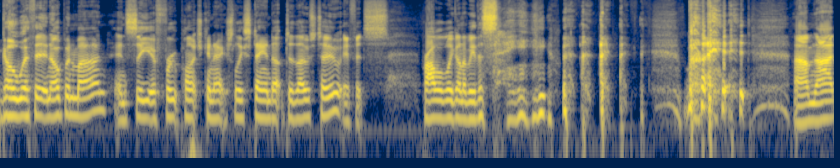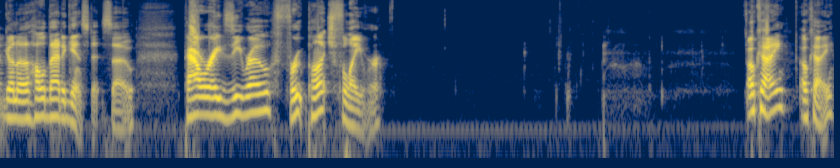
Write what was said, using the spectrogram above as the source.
go with it in open mind and see if fruit punch can actually stand up to those two. If it's probably gonna be the same, but I'm not gonna hold that against it. So, Powerade Zero fruit punch flavor. Okay, okay.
